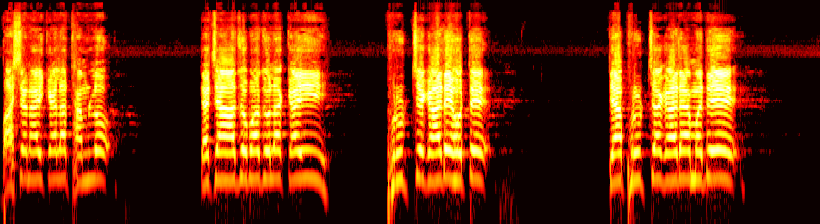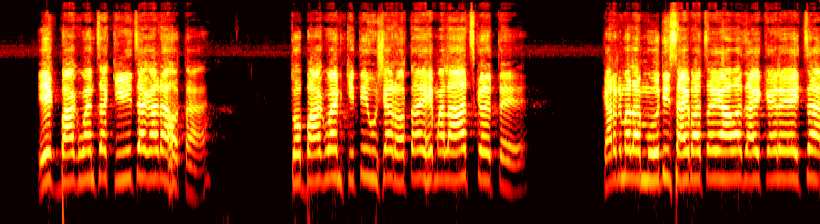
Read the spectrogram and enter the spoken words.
भाषण ऐकायला थांबलो. त्याच्या आजूबाजूला काही फ्रूटचे गाडे होते. त्या फ्रूटच्या गाड्यामध्ये एक बागवानचा किळीचा गाडा होता. तो बागवान किती हुशार होता हे मला आज कळतंय. कारण मला मोदी साहेबाचाही आवाज ऐकायला यायचा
